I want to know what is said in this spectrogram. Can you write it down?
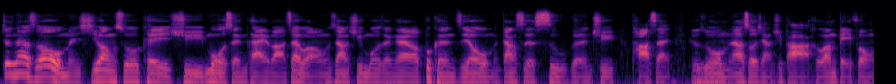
就那时候，我们希望说可以去陌生开发，在网络上去陌生开发，不可能只有我们当时的四五个人去爬山。比如说，我们那时候想去爬合欢北峰，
